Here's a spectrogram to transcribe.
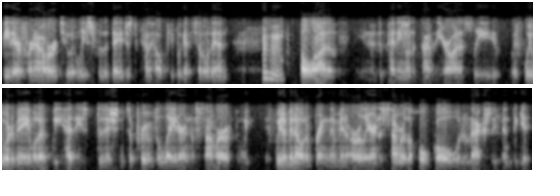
be there for an hour or two at least for the day, just to kind of help people get settled in. Mhm. a lot of you know depending on the time of the year honestly if if we would have been able to we had these positions approved later in the summer if we if we'd have been able to bring them in earlier in the summer the whole goal would have actually been to get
